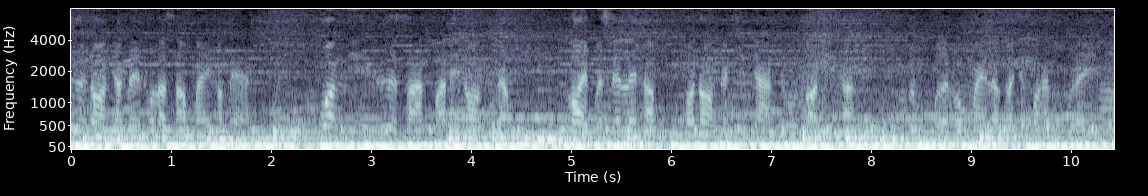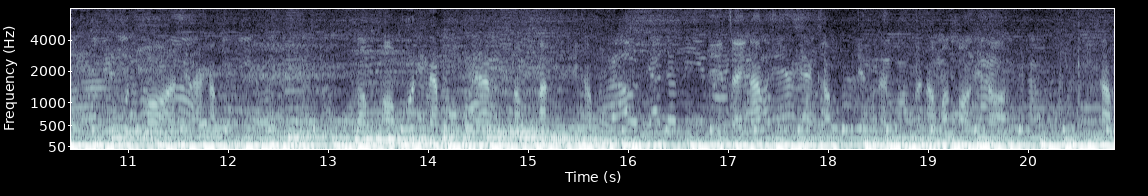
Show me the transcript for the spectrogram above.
คือน้องอยากได้โทรศัพท์ไหมครับแม่พ่วงนี้คือสารฝันในน้องแบบร้อยเปอร์เซ็นต์เลยครับเพราะน้องก็คิดอยากดูตอนนี้ครับเพิ่งเปิดวงใหม่แล้วก็ยังไม่ให้ผู้ใดมีคุณพ่อสินะครับต้องขอบคุณแม่ปุ๊กแม่ต้องปันอีครับผมดีใจน้ำแห้งๆครับเห็นนั่นเพื่นเอามากองให้น้องครับ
